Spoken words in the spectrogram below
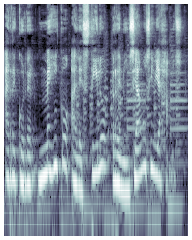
a recorrer México al estilo Renunciamos y Viajamos.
